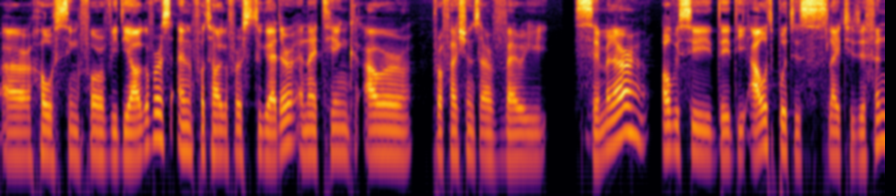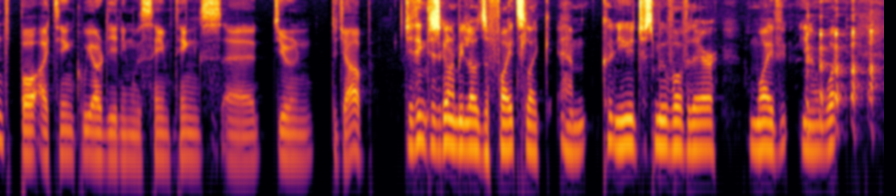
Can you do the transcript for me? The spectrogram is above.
are hosting for videographers and photographers together. And I think our professions are very similar. Obviously, the, the output is slightly different, but I think we are dealing with the same things uh, during the job. Do you think there's going to be loads of fights? Like, um, can you just move over there? And why, have you you know, what?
